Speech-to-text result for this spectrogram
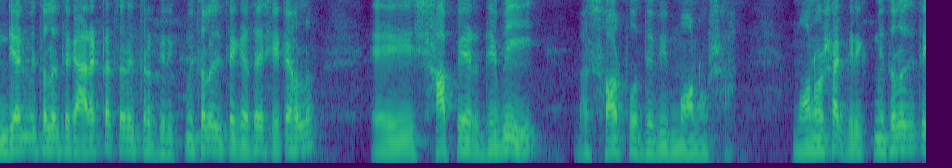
ইন্ডিয়ান মিথোলজি থেকে আরেকটা চরিত্র গ্রিক মিথোলজিতে গেছে, সেটা হলো এই সাপের দেবী বা সর্পদেবী মনসা। মনসা গ্রিক মিথোলজিতে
